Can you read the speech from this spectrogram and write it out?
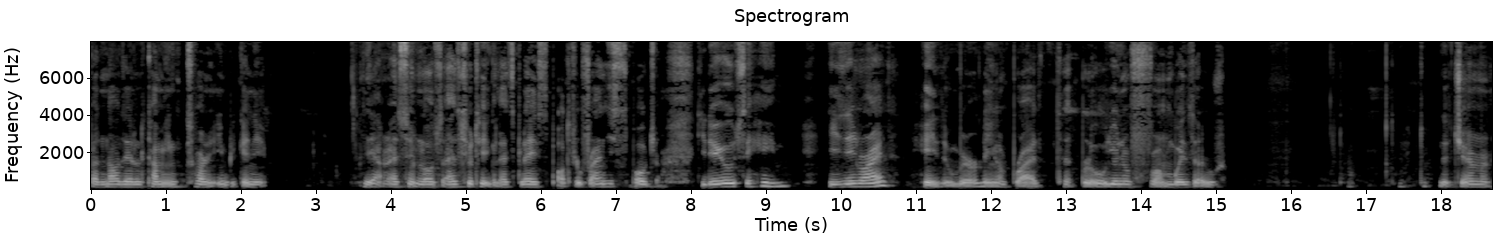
But now they're coming to in beginning. They are assumed lost as to take let's play Spotter Francis Bolger. Did you see him? Is it right? He's wearing a bright blue uniform with a the German.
